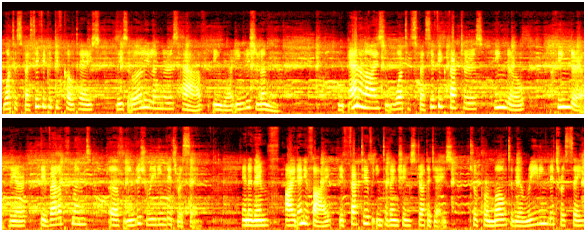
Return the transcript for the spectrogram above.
what specific difficulties these early learners have in their English learning and analyze what specific factors hinder, hinder their development of English reading literacy and then identify effective intervention strategies to promote their reading literacy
